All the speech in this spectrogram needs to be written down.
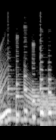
you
